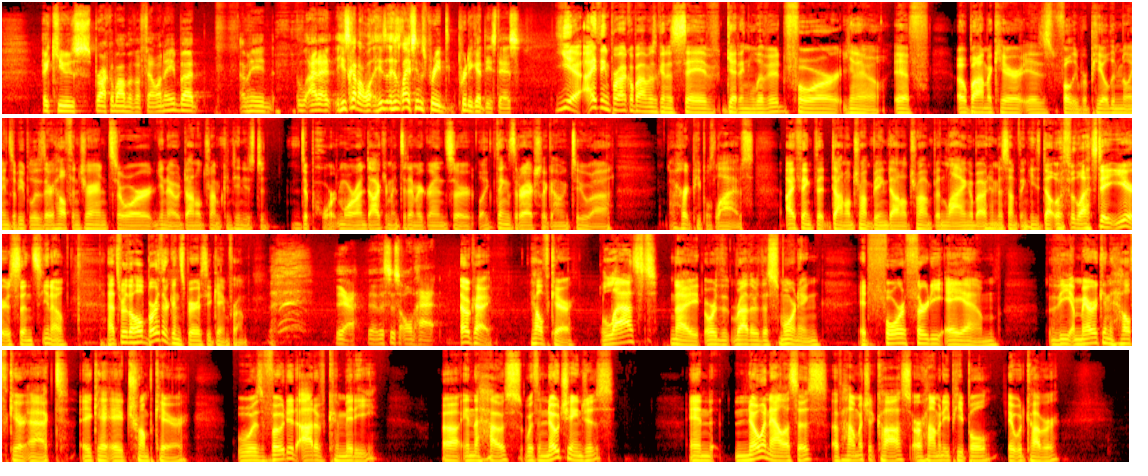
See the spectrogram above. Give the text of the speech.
accuse Barack Obama of a felony. But I mean, I, he's got a his, his life seems pretty pretty good these days. Yeah, I think Barack Obama is going to save getting livid for, you know, if Obamacare is fully repealed and millions of people lose their health insurance or, you know, Donald Trump continues to deport more undocumented immigrants or like things that are actually going to uh, hurt people's lives. I think that Donald Trump being Donald Trump and lying about him is something he's dealt with for the last eight years since, you know, that's where the whole birther conspiracy came from. Yeah, yeah this is old hat. Okay, healthcare. Last night, or th- rather this morning, at 4:30 a.m., the American Healthcare Act, aka Trump Care, was voted out of committee uh, in the House with no changes and no analysis of how much it costs or how many people it would cover.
